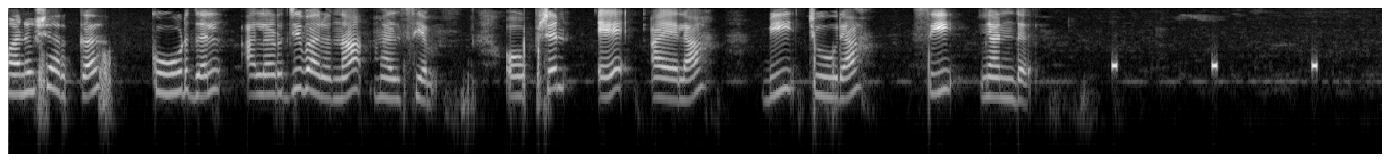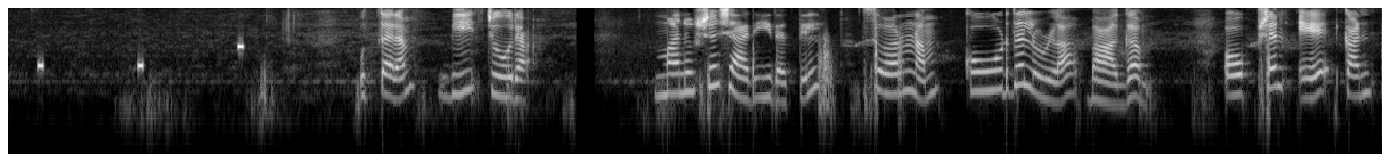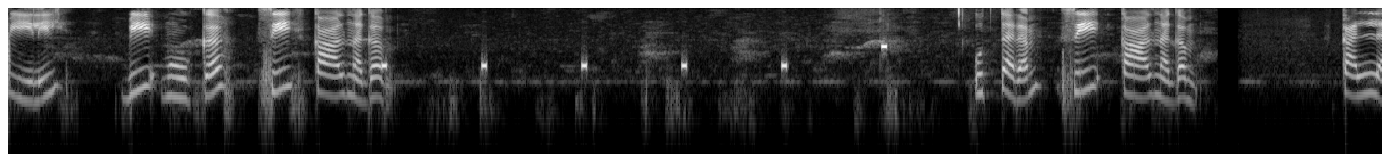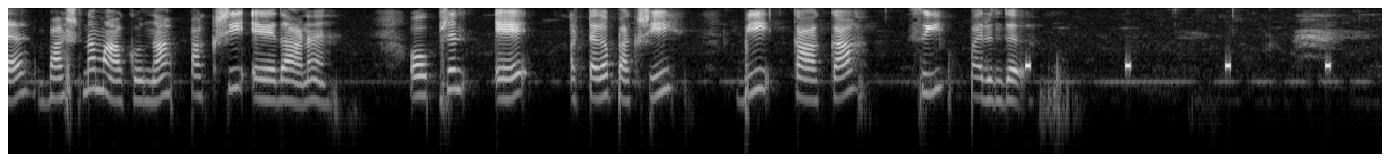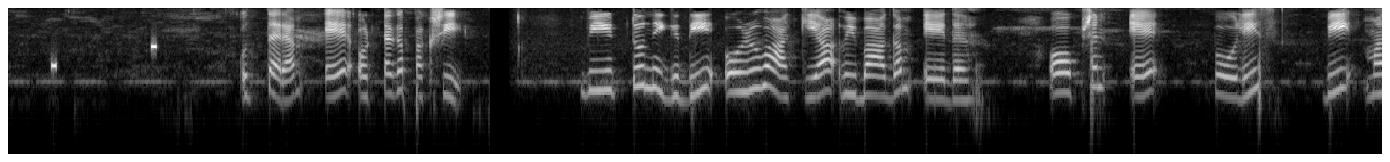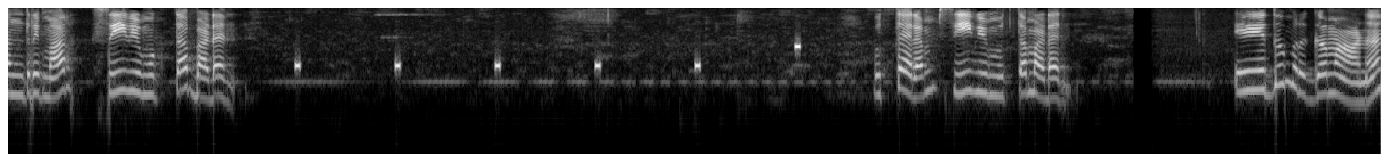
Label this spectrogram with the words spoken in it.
മനുഷ്യർക്ക് കൂടുതൽ അലർജി വരുന്ന മത്സ്യം. ഓപ്ഷൻ എ അയല ബി ചൂര സി ഞണ്ട്. ഉത്തരം ബി ചൂര. മനുഷ്യ ശരീരത്തിൽ സ്വർണം കൂടുതലുള്ള ഭാഗം. ഓപ്ഷൻ എ കൺപീലി ബി മൂക്ക് സി കാൽനകം ഉത്തരം സി കാൽനകം കല്ല് ഭക്ഷണമാക്കുന്ന പക്ഷി ഏതാണ്? ഓപ്ഷൻ എ ഒട്ടകപ്പക്ഷി. ബി കാക്ക. സി പരുന്ത്. ഉത്തരം എ ഒട്ടകപ്പക്ഷി. വീട്ടുനികുതി ഒഴിവാക്കിയ വിഭാഗം ഏത്? ഓപ്ഷൻ എ പോലീസ് ബി മന്ത്രിമാർ സി വിമുക്ത ഭടൻ. ഉത്തരം സി വിമുക്ത ഭടൻ ഏതു മൃഗമാണ്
